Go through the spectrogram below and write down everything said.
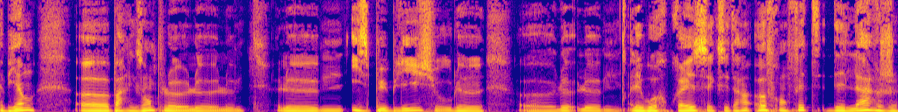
eh bien, euh, par exemple, le, le, le EasePublish ou le, euh, le, le, les WordPress, etc., offrent en fait des larges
